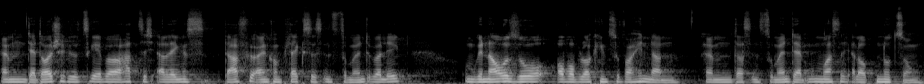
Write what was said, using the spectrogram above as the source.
Ähm, der deutsche Gesetzgeber hat sich allerdings dafür ein komplexes Instrument überlegt um genau so Overblocking zu verhindern. Ähm, das Instrument der mutmaßlich erlaubten Nutzung.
